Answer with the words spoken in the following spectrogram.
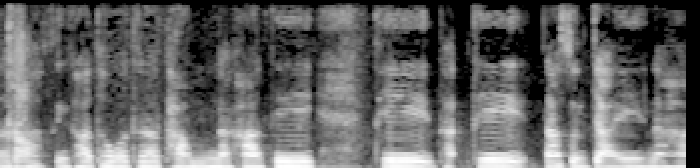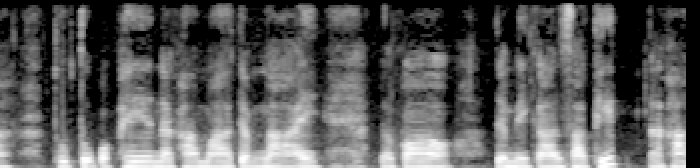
นะครัคะบสินค้าทางวัฒนธรรมนะคะที่ที่ที่น่าสนใจนะคะทุกๆประเภทนะคะมาจำหน่าย แล้วก็จะมีการสาธิตนะคะ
